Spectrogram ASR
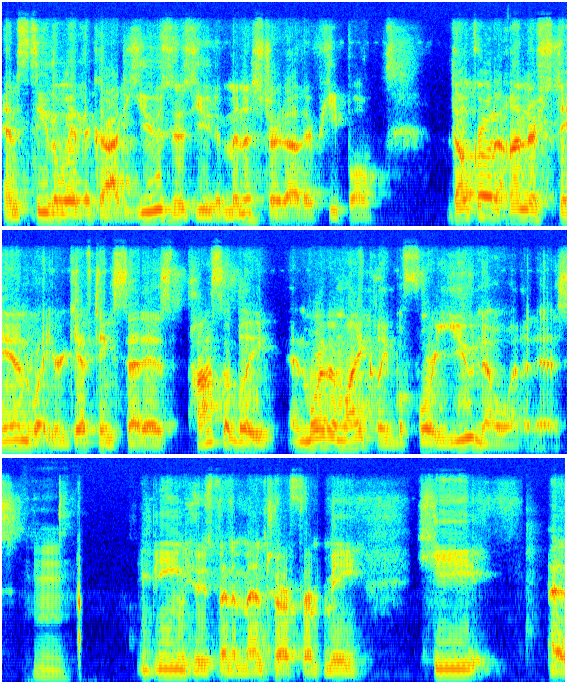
and see the way that God uses you to minister to other people, they'll grow to understand what your gifting set is, possibly and more than likely before you know what it is. Hmm. Bean, who's been a mentor for me, he as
